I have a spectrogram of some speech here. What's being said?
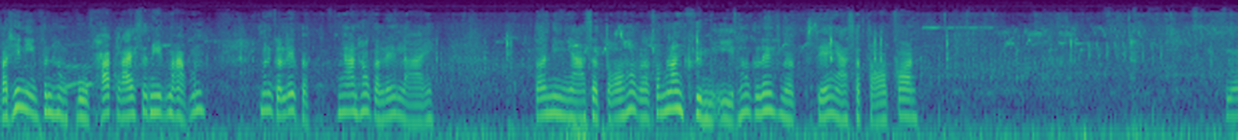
บัดที่นี่เพิ่นถึงปลูกพักหลายชนิดมากมัน มันก็เลยแบบงานเฮาก็เลยหลาย ตอนนี้หญ้าสตอเฮาก็กำลังขึ้นอีกเฮาก็เลยแบบเสียหญ้าสตอก่อน เสีย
